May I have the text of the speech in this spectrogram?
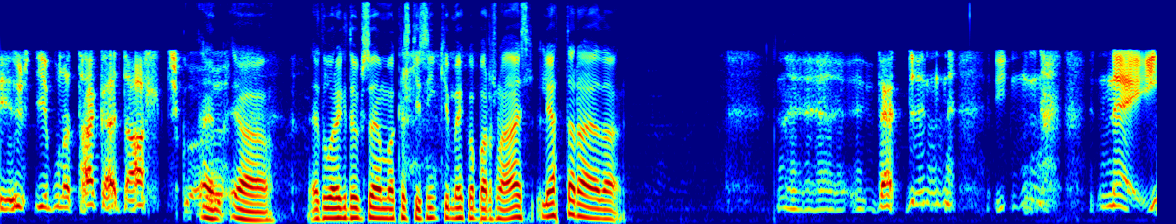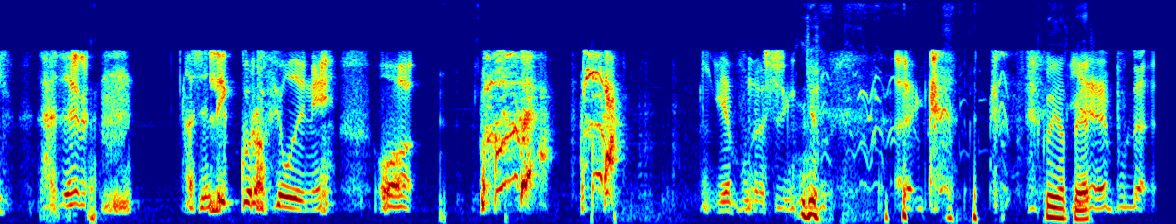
ég, veist, ég er búinn að taka þetta allt sko. En, já, þú er ekkert að hugsa um að kannski syngjum eitthvað bara svona aðeins léttara eða? Eh, nei, þetta er það sem liggur á fjóðinni og ég er búinn að syngja, ég er búinn að,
